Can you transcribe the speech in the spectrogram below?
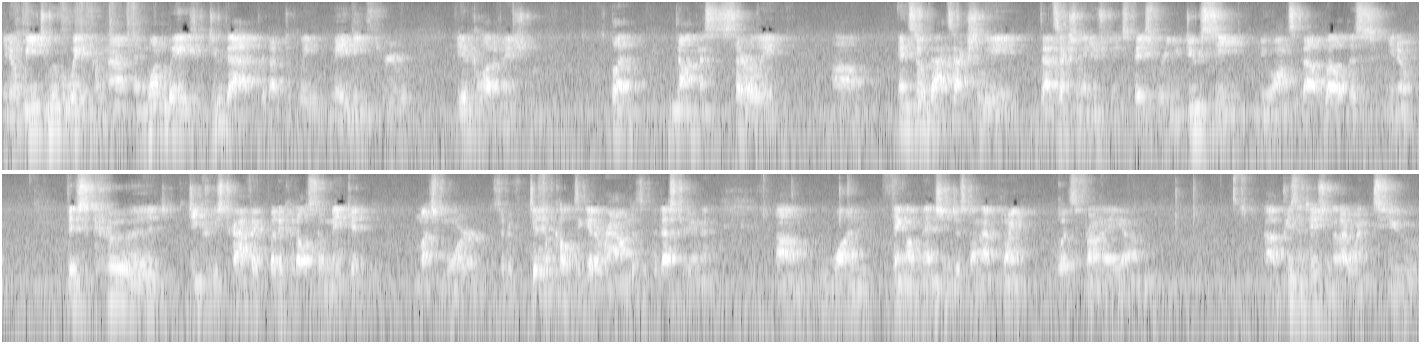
you know, we need to move away from that. And one way to do that productively may be through vehicle automation, but not necessarily. Um, and so that's actually that's actually an interesting space where you do see nuance about well, this you know, this could decrease traffic, but it could also make it much more sort of difficult to get around as a pedestrian. And um, one thing I'll mention just on that point was from a, um, a presentation that I went to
